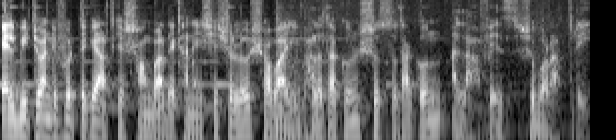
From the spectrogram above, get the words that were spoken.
এলবি টোয়েন্টি ফোর থেকে আজকের সংবাদ এখানেই শেষ হলো। সবাই ভালো থাকুন, সুস্থ থাকুন। আল্লাহ হাফিজ। শুভরাত্রি।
